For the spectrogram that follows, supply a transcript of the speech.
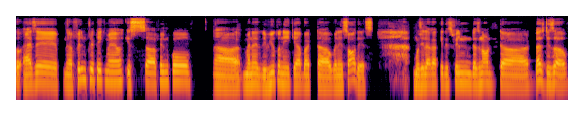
तो एज ए फ़िल्म क्रिटिक मैं इस फ़िल्म को मैंने रिव्यू तो नहीं किया but when I saw this मुझे लगा कि this film does not does deserve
